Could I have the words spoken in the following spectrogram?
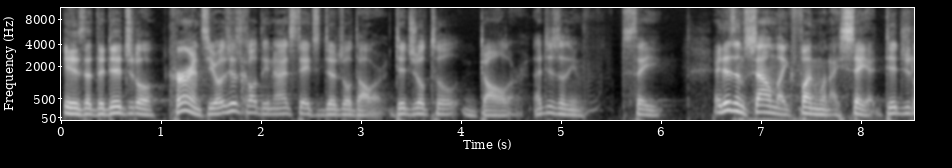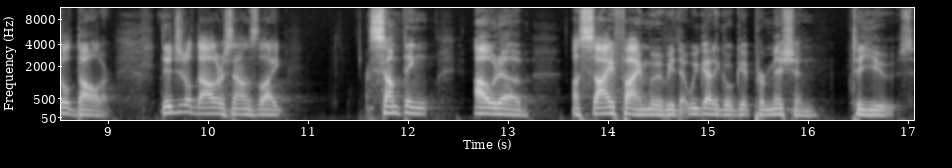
is that the digital currency, or let's just call it the United States digital dollar, digital dollar. That just doesn't even say, it doesn't sound like fun when I say it. Digital dollar. Digital dollar sounds like something out of a sci fi movie that we got to go get permission to use.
